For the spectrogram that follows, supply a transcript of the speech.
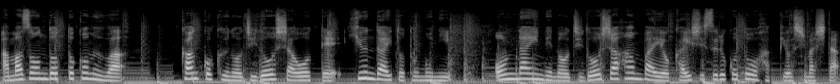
Amazon.com は韓国の自動車大手ヒュンダイとともにオンラインでの自動車販売を開始することを発表しました。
